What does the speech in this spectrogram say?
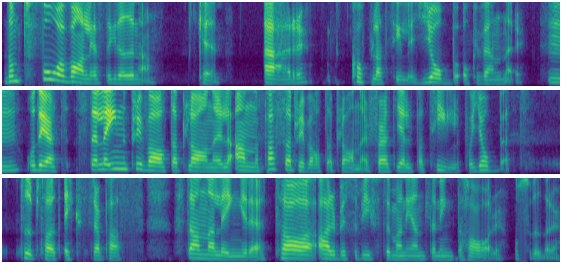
de två vanligaste grejerna okej. är kopplat till jobb och vänner. Mm. Och det är att ställa in privata planer eller anpassa privata planer för att hjälpa till på jobbet. Typ ta ett extra pass, stanna längre, ta arbetsuppgifter man egentligen inte har och så vidare.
